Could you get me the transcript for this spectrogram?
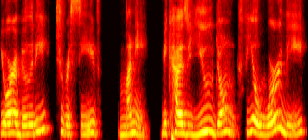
your ability to receive money because you don't feel worthy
